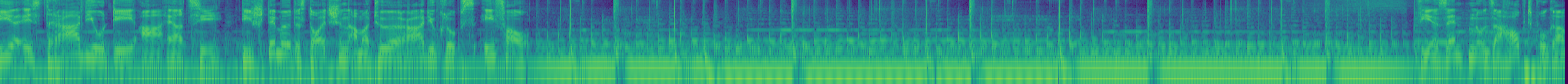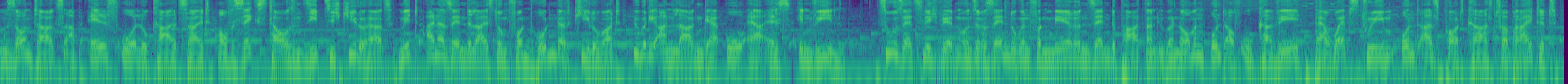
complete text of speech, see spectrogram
Hier ist Radio DARC, die Stimme des deutschen Amateur-Radioclubs e.V. Wir senden unser Hauptprogramm sonntags ab 11 Uhr Lokalzeit auf 6070 kHz mit einer Sendeleistung von 100 Kilowatt über die Anlagen der ORS in Wien. Zusätzlich werden unsere Sendungen von mehreren Sendepartnern übernommen und auf UKW, per Webstream und als Podcast verbreitet.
